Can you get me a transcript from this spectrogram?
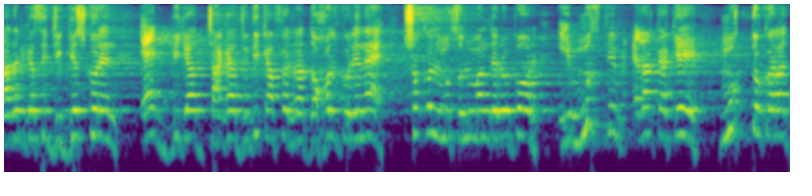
তাদের কাছে জিজ্ঞেস করেন, এক বিঘা জায়গা যদি কাফেররা দখল করে নেয়, সকল মুসলমানদের উপর এই মুসলিম এলাকাকে মুক্ত করার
